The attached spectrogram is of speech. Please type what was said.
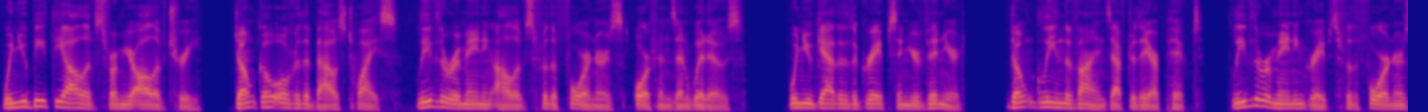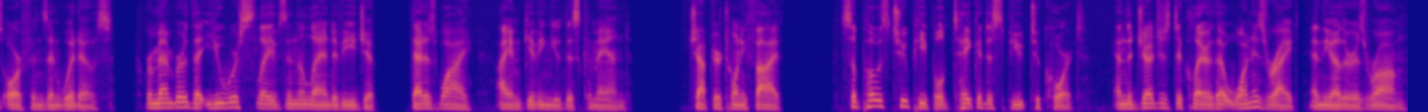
When you beat the olives from your olive tree, don't go over the boughs twice. Leave the remaining olives for the foreigners, orphans, and widows. When you gather the grapes in your vineyard, don't glean the vines after they are picked. Leave the remaining grapes for the foreigners, orphans, and widows. Remember that you were slaves in the land of Egypt. That is why I am giving you this command. Chapter 25 Suppose two people take a dispute to court and the judges declare that one is right and the other is wrong.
